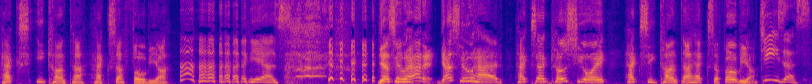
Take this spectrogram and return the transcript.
hexicanta hexaphobia? yes. Guess who had it? Guess who had hexacosioi hexicanta hexaphobia? Jesus.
